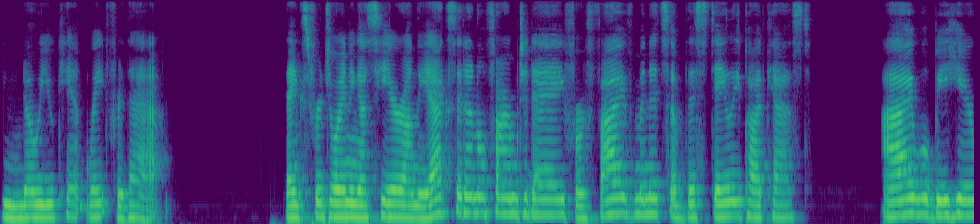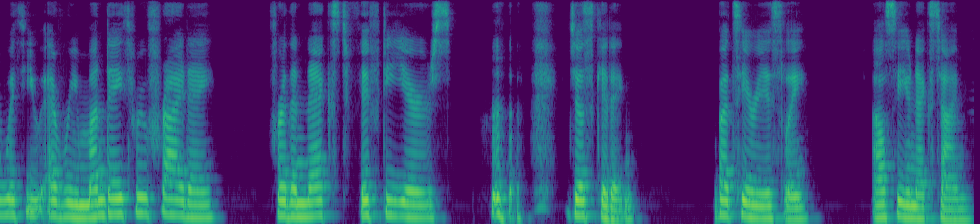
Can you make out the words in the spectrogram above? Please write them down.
You know you can't wait for that. Thanks for joining us here on the Accidental Farm today for five minutes of this daily podcast. I will be here with you every Monday through Friday for the next 50 years. Just kidding. But seriously, I'll see you next time.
